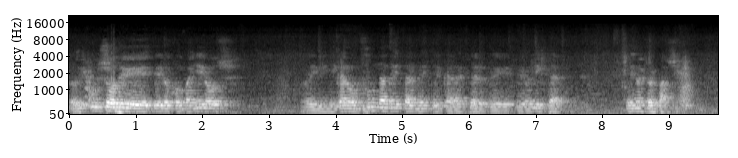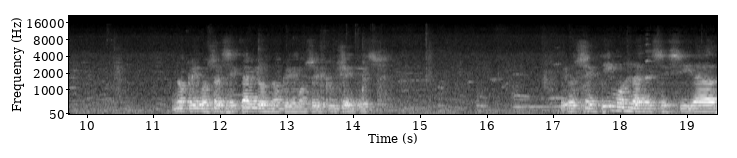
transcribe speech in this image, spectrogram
Los discursos de los compañeros reivindicaron fundamentalmente el carácter de peronista de nuestro espacio. No queremos ser sectarios, no queremos ser excluyentes, pero sentimos la necesidad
